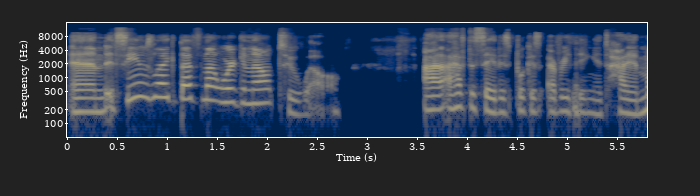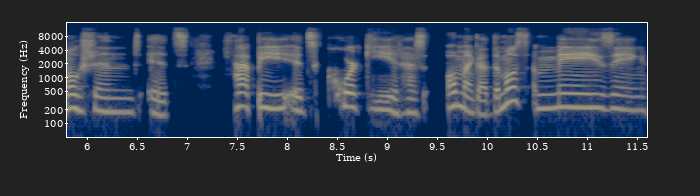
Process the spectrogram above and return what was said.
And it seems like that's not working out too well. I have to say, this book is everything. It's high emotioned, it's happy, it's quirky, it has, oh my God, the most amazing,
